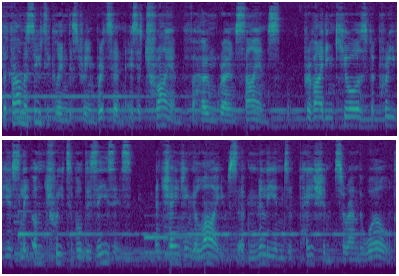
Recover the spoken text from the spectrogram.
The pharmaceutical industry in Britain is a triumph for homegrown science, providing cures for previously untreatable diseases and changing the lives of millions of patients around the world.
